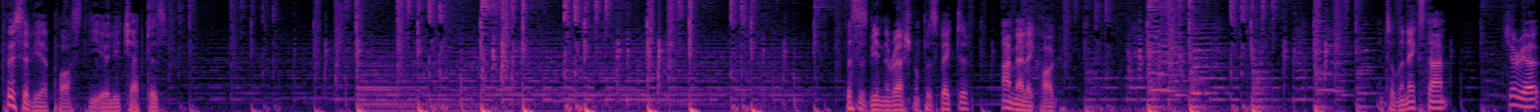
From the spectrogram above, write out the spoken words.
persevere past the early chapters. This has been The Rational Perspective. I'm Alec Hogg. Until the next time, cheerio.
